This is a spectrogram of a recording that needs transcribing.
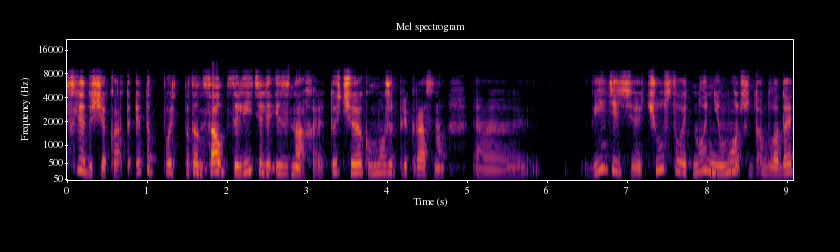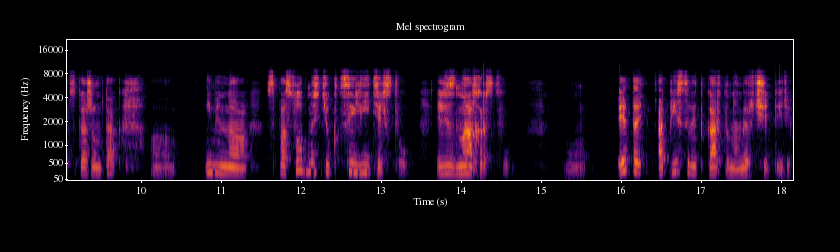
Следующая карта – это потенциал целителя и знахаря. То есть человек может прекрасно э, видеть, э, чувствовать, но не может обладать, скажем так, а, именно способностью к целительству или знахарству. Это описывает карта номер 4.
